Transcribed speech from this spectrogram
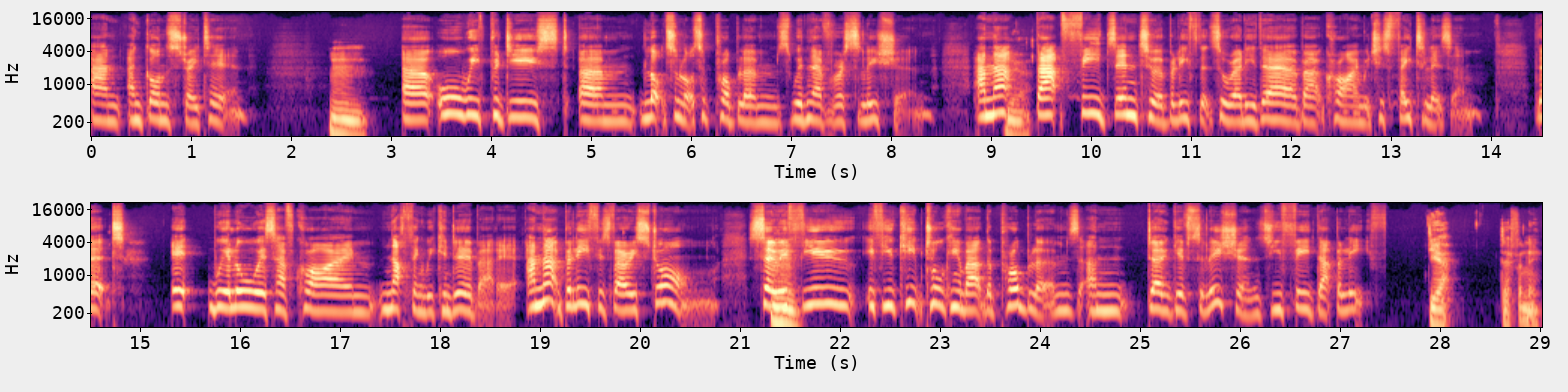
and and gone straight in. Mm. Uh, or we've produced um, lots and lots of problems with never a solution. And that yeah. that feeds into a belief that's already there about crime, which is fatalism. That it will always have crime nothing we can do about it. And that belief is very strong. So mm. if you if you keep talking about the problems and don't give solutions you feed that belief. Yeah definitely.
